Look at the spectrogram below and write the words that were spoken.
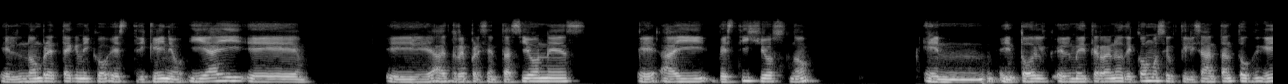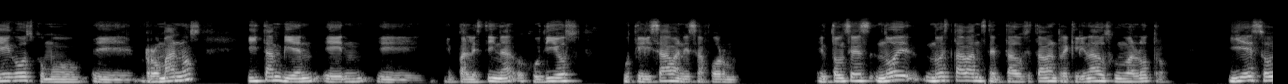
el nombre técnico es triclinio. Y hay eh, eh, representaciones, hay vestigios, ¿no? En, en todo el, Mediterráneo de cómo se utilizaban tanto griegos como romanos y también en Palestina, judíos utilizaban esa forma. Entonces, no, no estaban sentados, estaban reclinados uno al otro. Y eso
